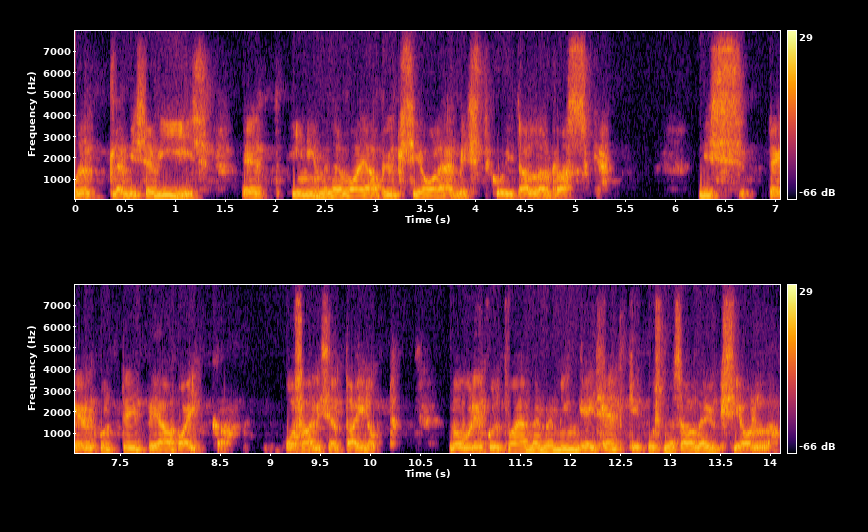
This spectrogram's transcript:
mõtlemise viis, et inimene vajab üksi olemist, kui tal on raske, mis tegelikult ei pea paika, osaliselt ainult loomulikult vajame me mingeid hetki, kus me saame üksi olla,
